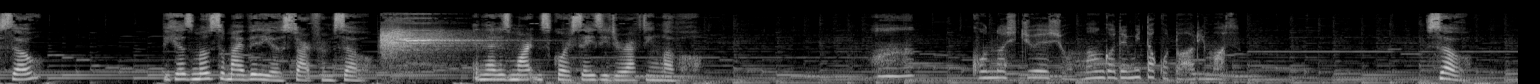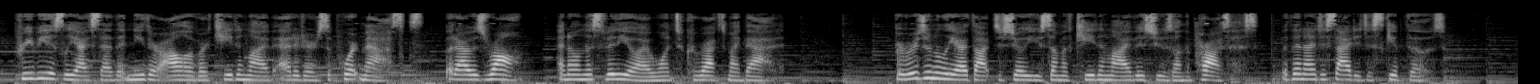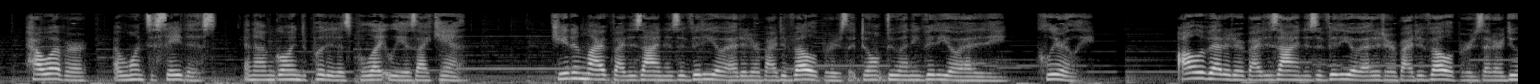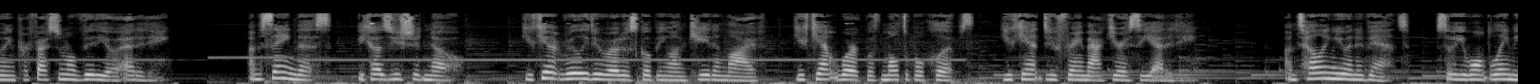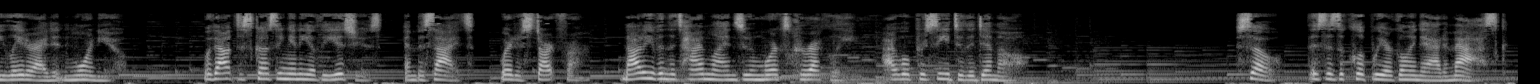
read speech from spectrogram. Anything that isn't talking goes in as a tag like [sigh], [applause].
So? Because most of my videos start from so. And that is Martin Scorsese directing level. [gasps] こんなシチュエーション漫画で見たことあります。So, previously I said that neither Olive or Kdenlive editor support masks, but I was wrong, and on this video I want to correct my bad. Originally I thought to show you some of Kdenlive issues on the process, but then I decided to skip those, However, I want to say this, and I'm going to put it as politely as I can. Kdenlive by design is a video editor by developers that don't do any video editing, clearly. Olive Editor by Design is a video editor by developers that are doing professional video editing. I'm saying this, because you should know. You can't really do rotoscoping on Kdenlive, you can't work with multiple clips, you can't do frame accuracy editing. I'm telling you in advance, so you won't blame me later I didn't warn you. Without discussing any of the issues, and besides, where to start from, not even the timeline zoom works correctly, I will proceed to the demo. So, this is a clip we are going to add a mask.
